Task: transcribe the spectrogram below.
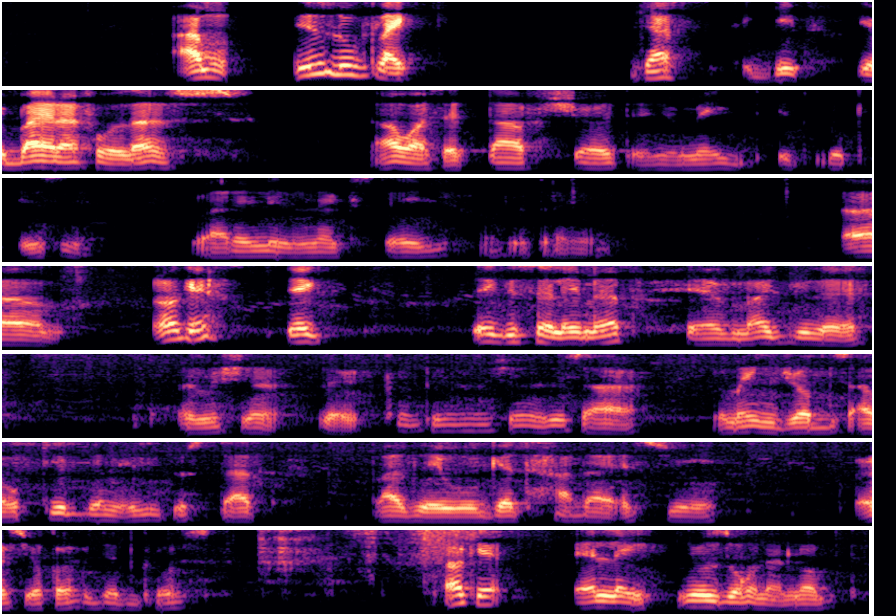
I'm. This looks like just a game. You buy a rifle. That's that was a tough shot, and you made it look easy. You are really the next stage of the training. Um. Okay. Take take this LA map. Marked you the mission, the mission. These are the main jobs. I will keep them easy to start, but they will get harder as you as your confidence grows. Okay. LA new zone unlocked.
